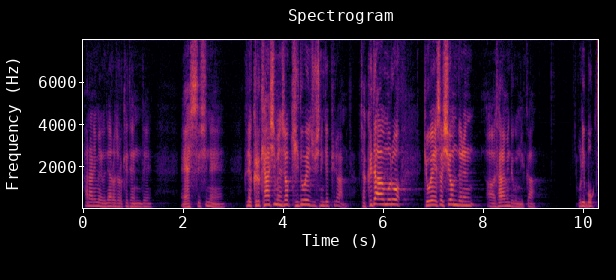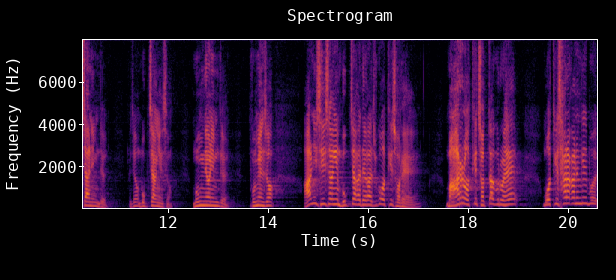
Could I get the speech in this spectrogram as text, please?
하나님의 은혜로 저렇게 됐는데 애쓰시네. 그냥 그렇게 하시면서 기도해 주시는 게 필요합니다. 자, 그 다음으로 교회에서 시험 드는 어, 사람이 누굽니까? 우리 목자님들, 그죠? 목장에서 목녀님들 보면서 아니 세상에 목자가 돼가지고 어떻게 저래? 말을 어떻게 졌다그로 해? 뭐 어떻게 살아가는 게 뭐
